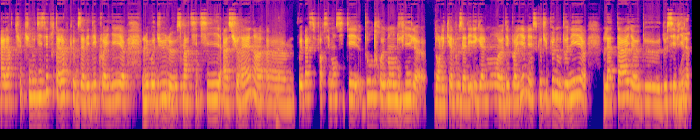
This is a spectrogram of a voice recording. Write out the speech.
Alors, tu, nous disais tout à l'heure que vous avez déployé euh, le module Smart City à Suresnes. Euh, vous ne pouvez pas forcément citer d'autres noms de villes dans lesquelles vous allez également euh, déployer, mais est-ce que tu peux nous donner la taille de, ces villes?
